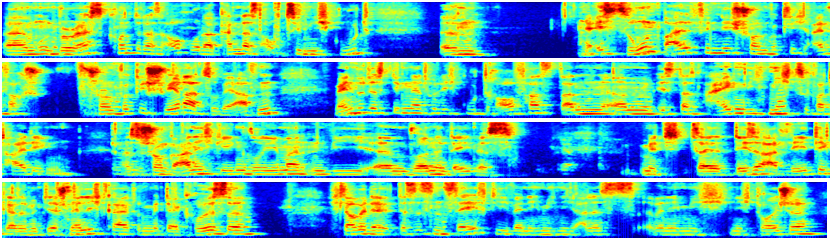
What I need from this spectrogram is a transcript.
ähm, und Beres konnte das auch oder kann das auch ziemlich gut. Ähm, er ist so ein Ball, finde ich, schon wirklich einfach schon wirklich schwerer zu werfen. Wenn du das Ding natürlich gut drauf hast, dann ähm, ist das eigentlich nicht zu verteidigen. Also schon gar nicht gegen so jemanden wie ähm, Vernon Davis mit dieser Athletik, also mit der Schnelligkeit und mit der Größe. Ich glaube, der, das ist ein Safety, wenn ich mich nicht alles, wenn ich mich nicht täusche,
